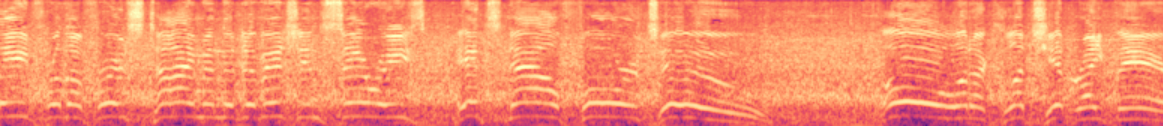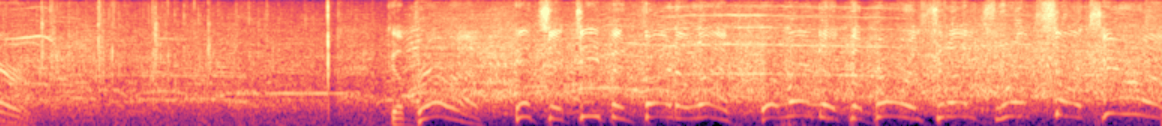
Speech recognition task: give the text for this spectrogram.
lead for the first time in the division series. It's now 4 2. Oh, what a clutch hit right there. Cabrera hits it deep and far to left. Orlando Cabrera's tonight's Red Sox hero.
